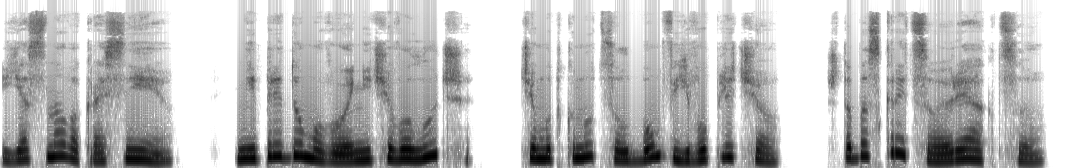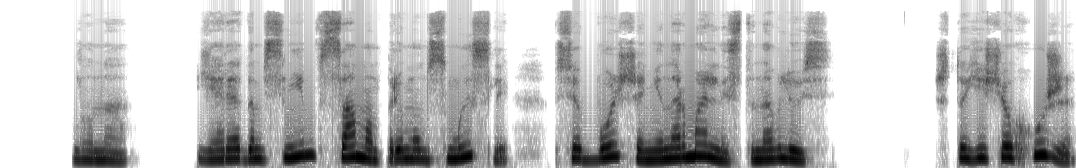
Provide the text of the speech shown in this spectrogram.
И я снова краснею, не придумываю ничего лучше, чем уткнуться лбом в его плечо, чтобы скрыть свою реакцию. Луна, я рядом с ним в самом прямом смысле все больше ненормальной становлюсь. Что еще хуже,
